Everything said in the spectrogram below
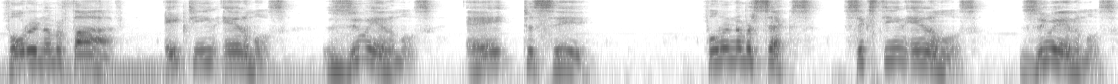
Folder number 5 18 Animals, Zoo Animals A to C. Folder number 6 16 Animals, Zoo Animals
